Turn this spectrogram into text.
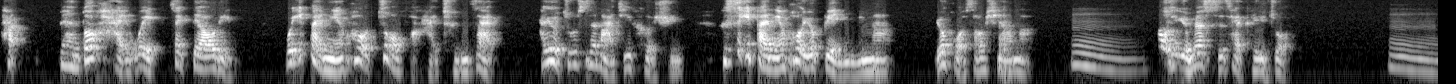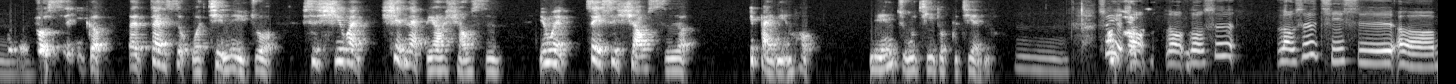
它很多海味在凋零。我一百年后做法还存在，还有蛛丝马迹可循。可是，一百年后有扁鱼吗？有火烧虾吗？嗯，到底有没有食材可以做？嗯，就是一个，但但是我尽力做。是希望现在不要消失，因为这次消失了，一百年后连足迹都不见了。嗯，所以老老老师。老师，其实呃，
